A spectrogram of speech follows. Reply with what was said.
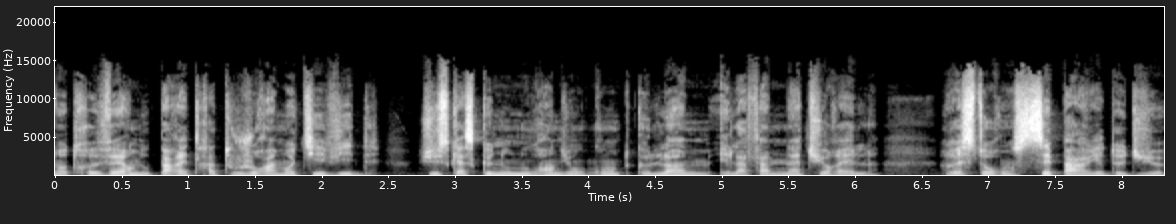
Notre verre nous paraîtra toujours à moitié vide jusqu'à ce que nous nous rendions compte que l'homme et la femme naturelle resteront séparés de Dieu,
